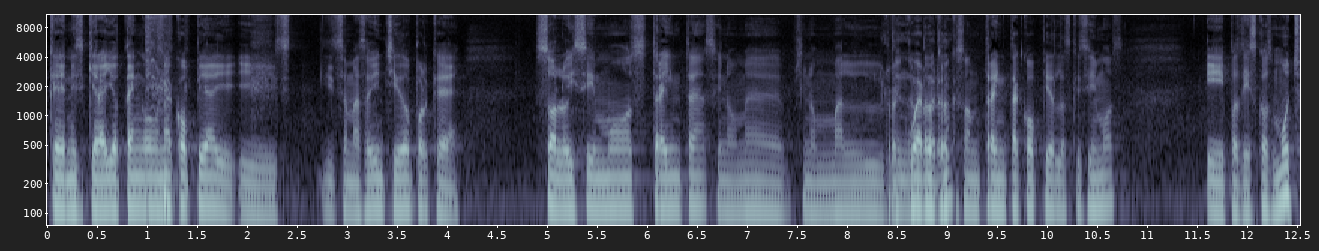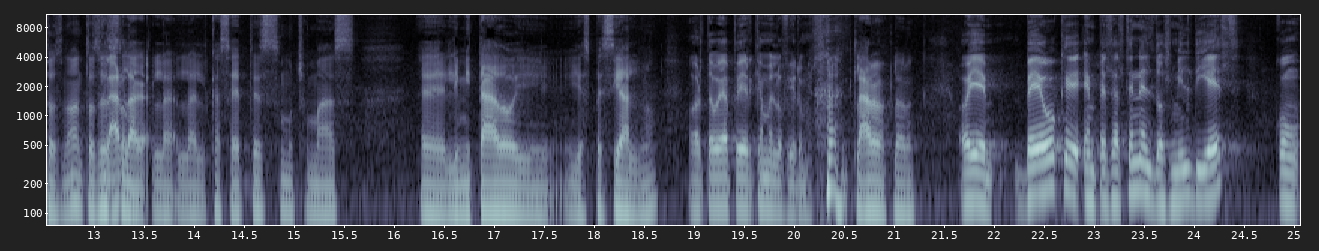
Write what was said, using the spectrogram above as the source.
que ni siquiera yo tengo una copia y, y, y, se me hace bien chido porque solo hicimos 30, si no, me, si no mal recuerdo, creo que son 30 copias las que hicimos. Y pues discos muchos, ¿no? Entonces claro. la, la, la, el cassette es mucho más eh, limitado y, y, especial, ¿no? Ahorita voy a pedir que me lo firmes. claro, claro. Oye, veo que empezaste en el 2010 con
